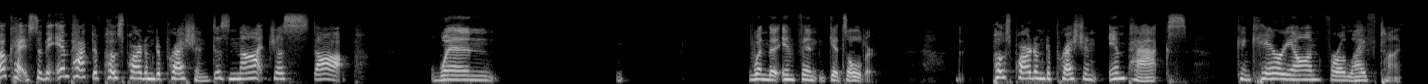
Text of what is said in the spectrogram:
Okay so the impact of postpartum depression does not just stop when when the infant gets older. Postpartum depression impacts can carry on for a lifetime.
